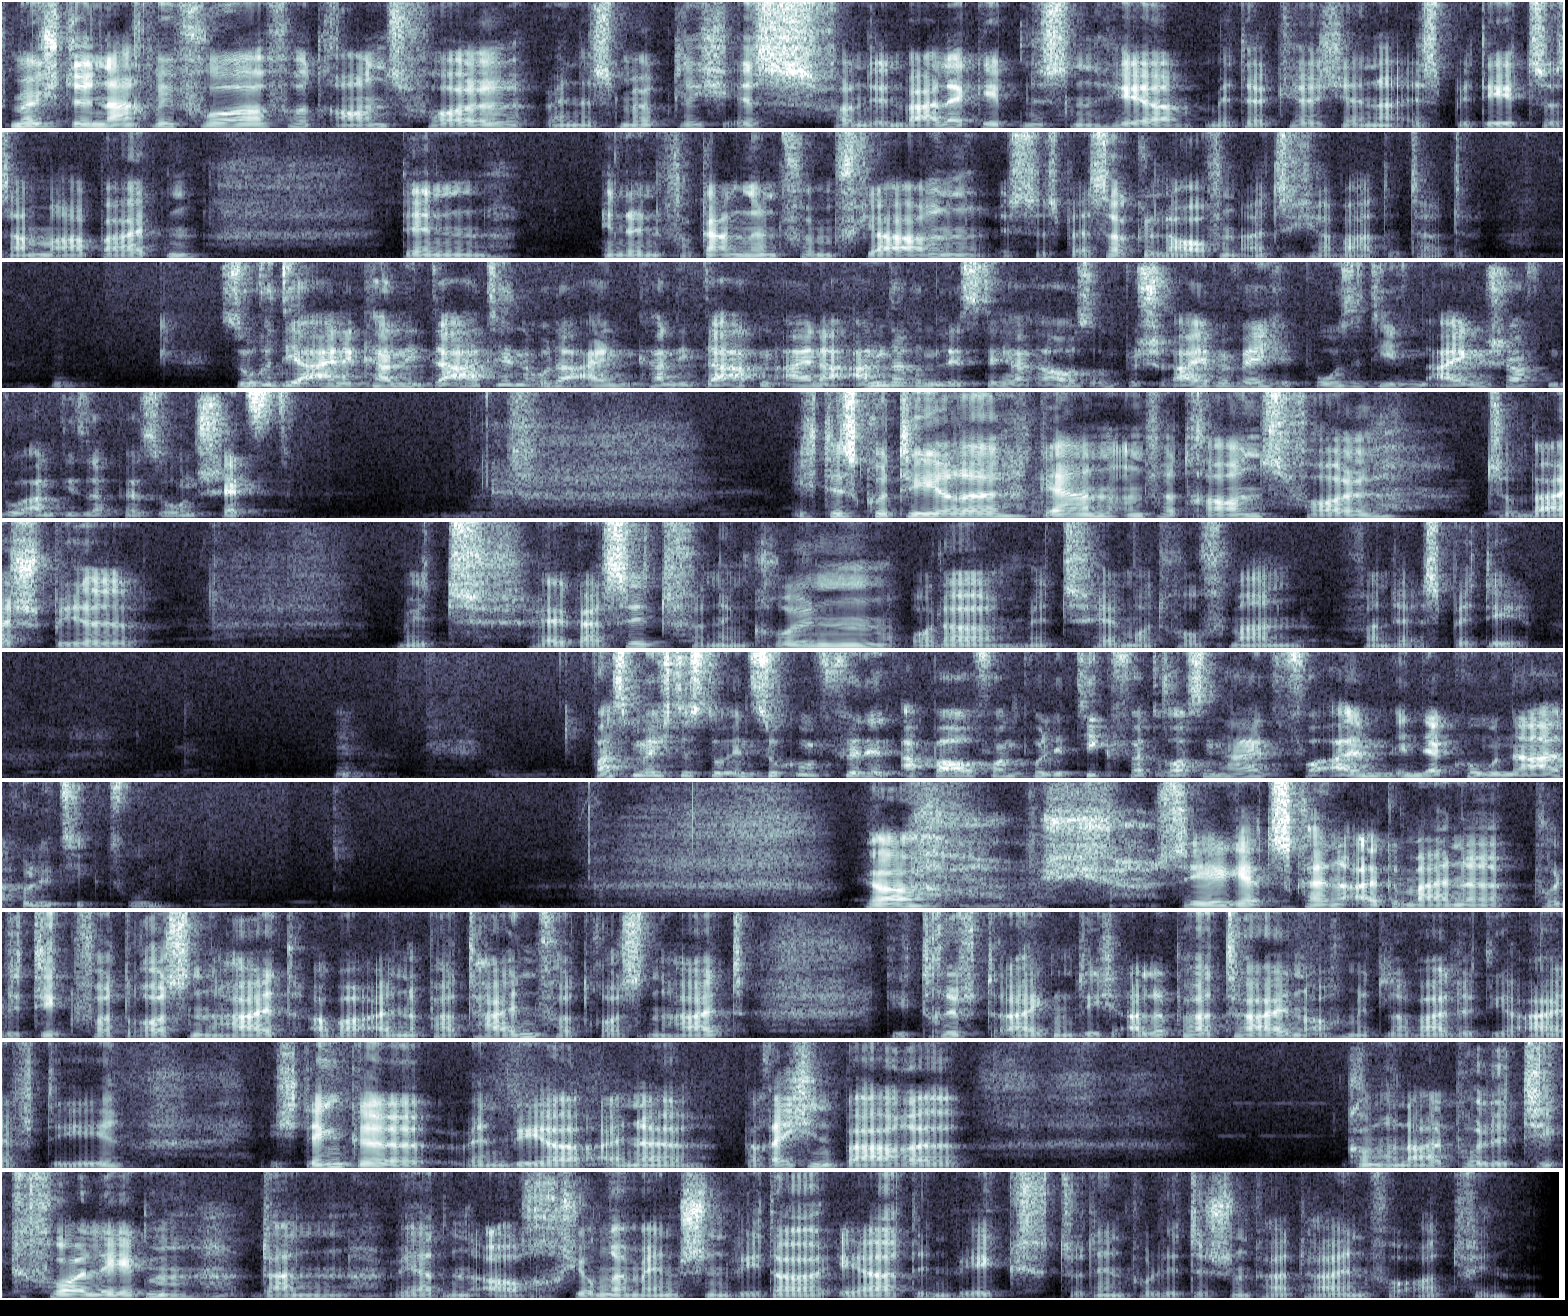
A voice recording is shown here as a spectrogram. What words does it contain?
Ich möchte nach wie vor vertrauensvoll, wenn es möglich ist, von den Wahlergebnissen her mit der Kirche einer SPD zusammenarbeiten, denn in den vergangenen fünf Jahren ist es besser gelaufen, als ich erwartet hatte. Suche dir eine Kandidatin oder einen Kandidaten einer anderen Liste heraus und beschreibe, welche positiven Eigenschaften du an dieser Person schätzt. Ich diskutiere gern und vertrauensvoll, zum Beispiel mit Helga Sitt von den Grünen oder mit Helmut Hofmann von der SPD. Hm? Was möchtest du in Zukunft für den Abbau von Politikverdrossenheit, vor allem in der Kommunalpolitik, tun? Ja, ich sehe jetzt keine allgemeine Politikverdrossenheit, aber eine Parteienverdrossenheit. Die trifft eigentlich alle Parteien, auch mittlerweile die AfD. Ich denke, wenn wir eine berechenbare Kommunalpolitik vorleben, dann werden auch junge Menschen wieder eher den Weg zu den politischen Parteien vor Ort finden.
